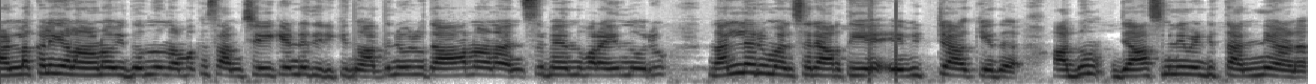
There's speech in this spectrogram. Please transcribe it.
കള്ളക്കളികളാണോ ഇതെന്ന് നമുക്ക് സംശയിക്കേണ്ടതിരിക്കുന്നു. അതിനൊരു ഉദാഹരണമാണ് അൻസിബ എന്ന് പറയുന്ന ഒരു നല്ലൊരു മത്സരാർത്ഥിയെ എവിക്റ്റ് ആക്കിയത്. അതും ജാസ്മിന് വേണ്ടി തന്നെയാണ്.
